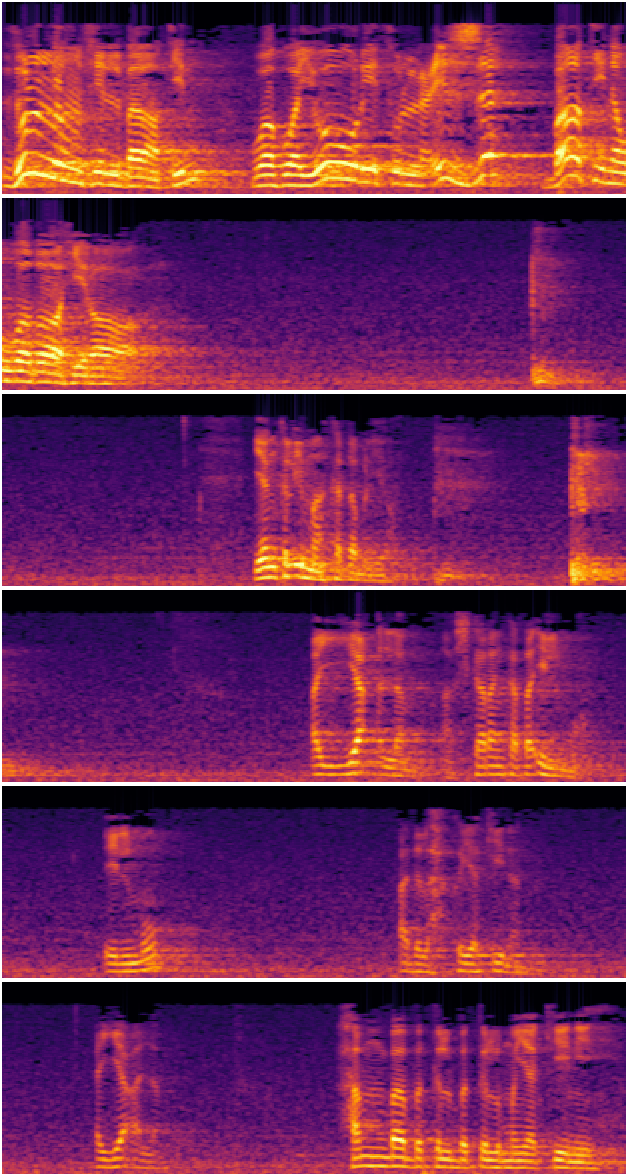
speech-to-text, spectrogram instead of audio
ذل في الباطن وهو يورث العز باطنا وظاهرا. Yang kelima kata beliau. Ayya'lam. Nah, Sekarang kata ilmu. Ilmu Adalah keyakinan. Ayya'lam. Hamba betul-betul meyakini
